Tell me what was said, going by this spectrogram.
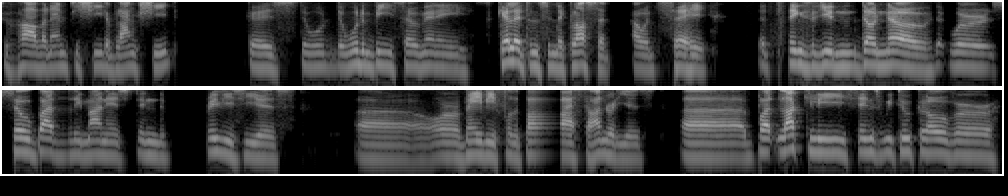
to have an empty sheet, a blank sheet, because there would there wouldn't be so many skeletons in the closet. I would say things that you don't know that were so badly managed in the previous years uh, or maybe for the past 100 years. Uh, but luckily since we took over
